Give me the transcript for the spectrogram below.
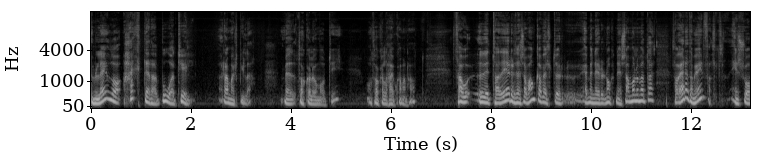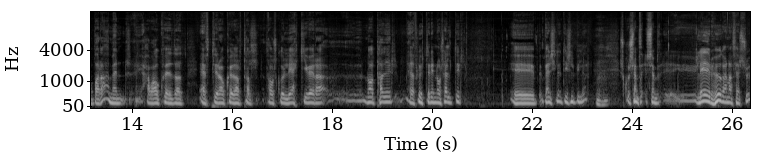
um leið og hægt er að búa til ramagsbíla með þokkalögum móti og þokkalega hæfkamanhátt þá auðvitað eru þessa vangaveltur ef menn eru nokknið sammálum þetta þá er þetta mjög einfalt eins og bara menn hafa ákveðið að eftir ákveðartal þá skuli ekki vera uh, notaðir eða fluttir inn og seldir e, bensilega dísilbílar mm -hmm. sko sem, sem e, leiðir hugan af þessu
